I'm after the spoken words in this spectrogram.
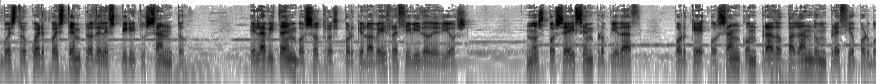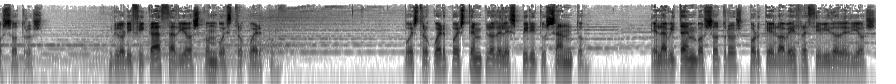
Vuestro cuerpo es templo del Espíritu Santo. Él habita en vosotros porque lo habéis recibido de Dios. No os poseéis en propiedad, porque os han comprado pagando un precio por vosotros. Glorificad a Dios con vuestro cuerpo. Vuestro cuerpo es templo del Espíritu Santo. Él habita en vosotros porque lo habéis recibido de Dios.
